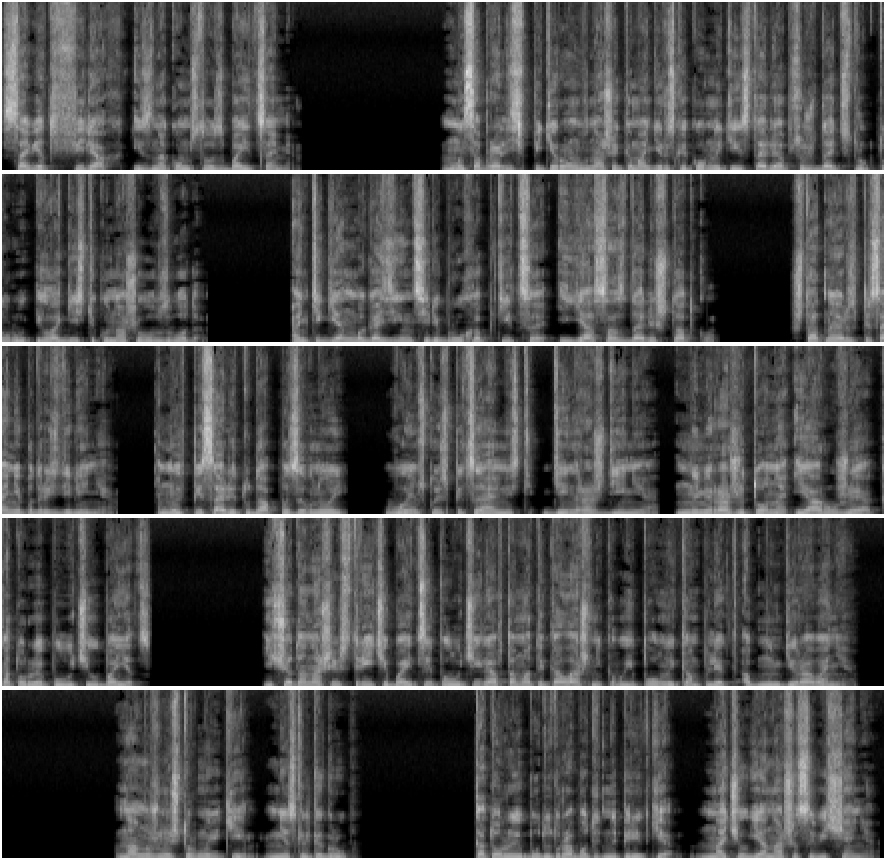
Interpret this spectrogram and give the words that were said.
Совет в филях и знакомство с бойцами. Мы собрались в пятером в нашей командирской комнате и стали обсуждать структуру и логистику нашего взвода. Антиген, магазин, серебруха, птица и я создали штатку. Штатное расписание подразделения. Мы вписали туда позывной, воинскую специальность, день рождения, номера жетона и оружие, которое получил боец. Еще до нашей встречи бойцы получили автоматы Калашникова и полный комплект обмундирования. Нам нужны штурмовики, несколько групп, которые будут работать на передке. Начал я наше совещание.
